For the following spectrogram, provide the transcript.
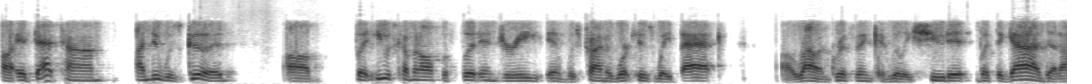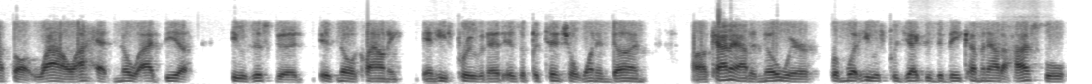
uh, at that time, I knew was good, uh, but he was coming off a foot injury and was trying to work his way back. Uh, Rylan Griffen can really shoot it, but the guy that I thought, wow, I had no idea he was this good is Noah Clowney, and he's proven it as a potential one and done, uh, kind of out of nowhere from what he was projected to be coming out of high school.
